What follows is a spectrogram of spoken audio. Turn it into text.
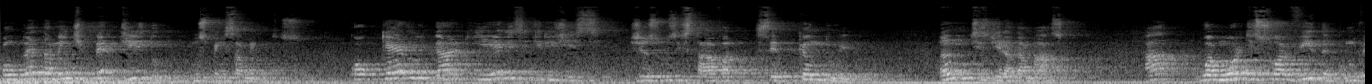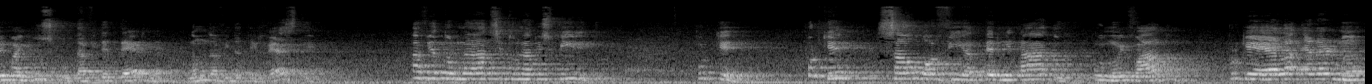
completamente perdido nos pensamentos. Qualquer lugar que ele se dirigisse, Jesus estava cercando ele. Antes de ir a Damasco, a, o amor de sua vida, com V maiúsculo, da vida eterna, não da vida terrestre, havia tornado, se tornado espírito. Por quê? Porque Saulo havia terminado o noivado, porque ela era irmã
